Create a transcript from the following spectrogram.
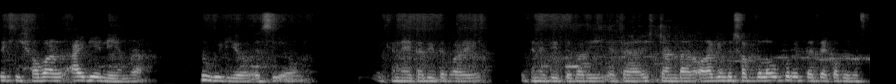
দেখি সবার আইডিয়া নিই আমরা। টু ভিডিও এসিও এখানে এটা দিতে পারি, এখানে দিতে পারি, এটা স্ট্যান্ডার্ড ওরা কিন্তু সবগুলো উপরেরটা কপি করছে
